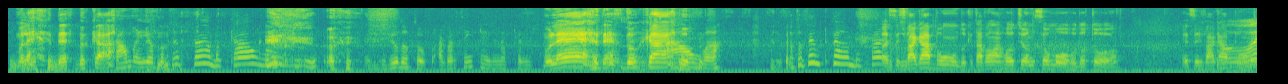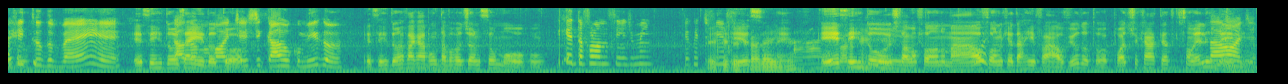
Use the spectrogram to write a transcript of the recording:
Que Mulher, assim. desce do carro. Calma aí, eu tô tentando, calma. Viu, doutor? Agora você entende, né? Porque a gente... Mulher, desce do carro. Calma. Eu tô tentando, sai. Esses vagabundos que estavam lá rodeando seu morro, doutor. Esses vagabundos. Oi, tudo bem? Esses dois Ela aí, doutor. voltinhas de carro comigo? Esses dois vagabundos estavam rodeando seu morro. Por que ele tá falando assim de mim? O que, que eu te Esses fiz? dois Isso aí, mesmo. né? Ah, Esses dois estavam falando mal, falando que é da rival, viu, doutor? Pode ficar atento que são eles Da mesmo. onde?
